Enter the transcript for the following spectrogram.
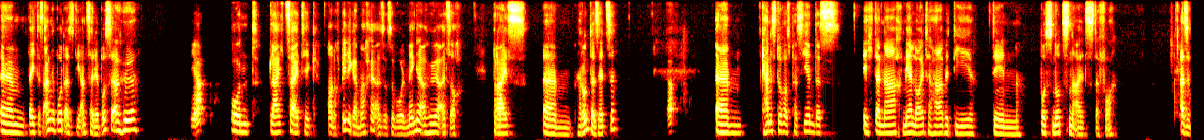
ähm, wenn ich das Angebot, also die Anzahl der Busse erhöhe. Ja. Und gleichzeitig auch noch billiger mache, also sowohl Menge erhöhe als auch Preis ähm, heruntersetze, ja. ähm, kann es durchaus passieren, dass ich danach mehr Leute habe, die den Bus nutzen als davor. Also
